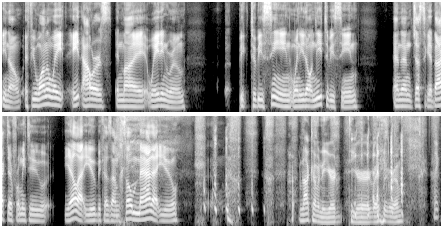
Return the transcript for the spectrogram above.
you know, if you want to wait eight hours in my waiting room be, to be seen when you don't need to be seen, and then just to get back there for me to yell at you because I'm so mad at you. I'm not coming to your to your waiting room. Like,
